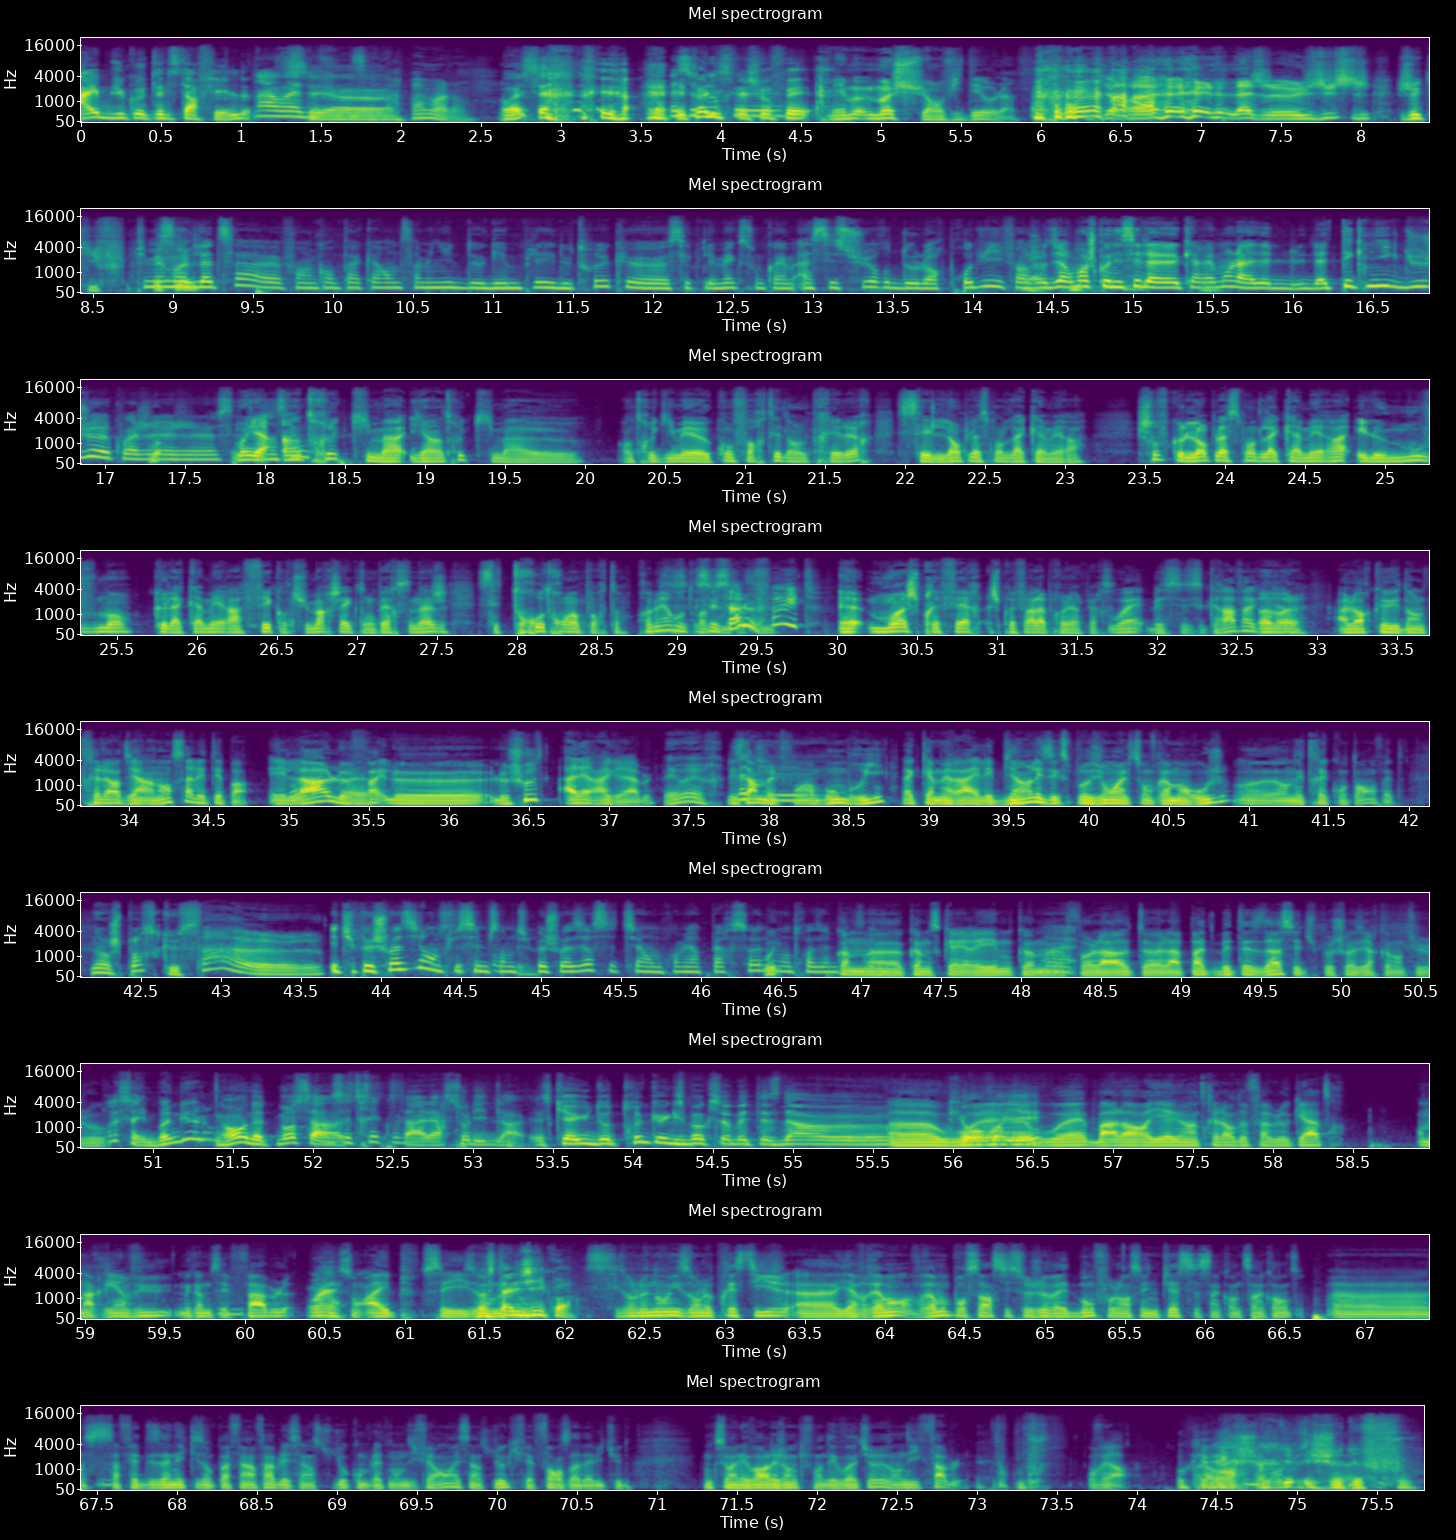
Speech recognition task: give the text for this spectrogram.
Hype du côté de Starfield. Ah ouais, C'est, euh, Pas mal. hein. Ouais, c'est. Et toi, surtout il se fait que- chauffer. Mais moi, je suis en vidéo là. Genre, euh, là, je, juste, je, je kiffe. Puis même au-delà de ça, euh, enfin quand t'as 45 minutes de gameplay et de trucs, euh, c'est que les mecs sont quand même assez sûrs de leurs produits. Enfin, je veux dire, moi je connaissais la- carrément la, la technique du jeu, quoi. Je, je- c'était Moi, il y a un truc qui m'a, il y a un truc qui m'a euh, entre guillemets euh, conforté dans le trailer, c'est l'emplacement de la caméra. Je trouve que l'emplacement de la caméra et le mouvement que la caméra fait quand tu marches avec ton personnage, c'est trop trop important. Première ou C'est ça le fight? Euh, moi, je préfère, je préfère la première personne. Ouais, mais c'est grave Ah, agréable. voilà. Alors que dans le trailer d'il y a un an, ça l'était pas. Et là, le, Ouais. le, le shoot a l'air agréable. Mais ouais. Les Là, armes, tu- elles font un bon bruit. La caméra, elle est bien. Les explosions, elles sont vraiment rouges. Euh, on est très content en fait. Non, je pense que ça. euh, Et tu peux choisir en plus, il me semble. Tu peux choisir si tu es en première personne Oui, ou en troisième Comme, personne. euh, comme Skyrim, comme Ouais. Fallout, euh, la patte Bethesda, c'est tu peux choisir comment tu joues. Ouais, ça a une bonne gueule. hein. Non, honnêtement, ça, Non, c'est très cool. ça a l'air solide là. Est-ce qu'il y a eu d'autres trucs que Xbox Bethesda euh, Euh, qui ont envoyé ouais, ouais, bah alors il y a eu un trailer de Fable 4. On n'a rien vu, mais comme c'est Mm. Fable, Ouais. ils sont hype. C'est, ils ont Nostalgie quoi. Le nom, ils ont le nom, ils ont le prestige. Euh, Il y a vraiment, vraiment pour savoir si ce jeu va être bon, faut lancer une pièce, c'est 50-50. Euh, ça fait des années qu'ils n'ont pas fait un Fable et c'est un studio complètement différent et c'est un studio qui fait Forza d'habitude. Donc ils sont allés voir les gens qui font des voitures, ils ont dit Fable. Donc, pff, on verra. Ok. Vraiment, jeu, euh, de fou.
